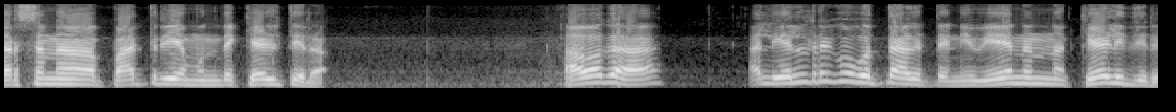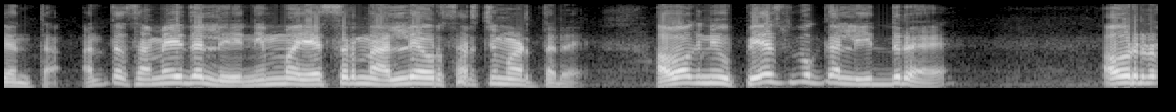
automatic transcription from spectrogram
ದರ್ಶನ ಪಾತ್ರಿಯ ಮುಂದೆ ಕೇಳ್ತೀರ. ಆವಾಗ ಅಲ್ಲಿ ಎಲ್ರಿಗೂ ಗೊತ್ತಾಗುತ್ತೆ ನೀವು ಏನನ್ನು ಕೇಳಿದ್ದೀರಿ ಅಂತ. ಅಂಥ ಸಮಯದಲ್ಲಿ ನಿಮ್ಮ ಹೆಸರನ್ನ ಅಲ್ಲೇ ಅವ್ರು ಸರ್ಚ್ ಮಾಡ್ತಾರೆ. ಅವಾಗ ನೀವು ಫೇಸ್ಬುಕ್ಕಲ್ಲಿ ಇದ್ದರೆ ಅವ್ರು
